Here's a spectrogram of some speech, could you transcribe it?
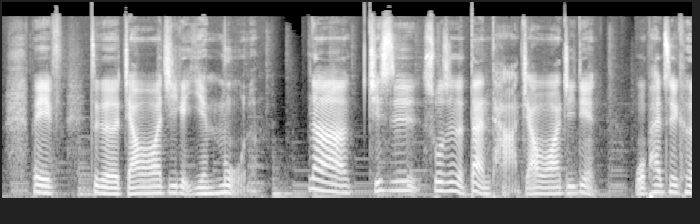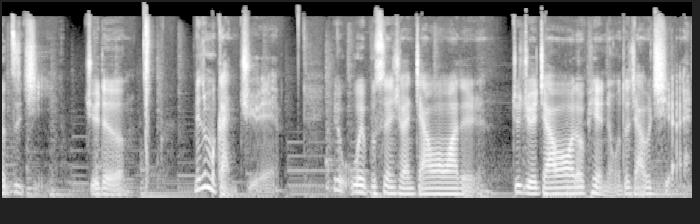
被这个夹娃娃机给淹没了。那其实说真的，蛋挞夹娃娃机店。我拍这一刻自己觉得 没什么感觉，因为我也不是很喜欢夹娃娃的人，就觉得夹娃娃都骗人，我都夹不起来。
